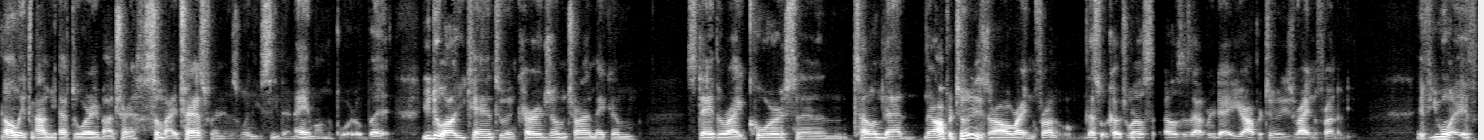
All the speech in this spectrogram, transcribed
The only time you have to worry about trans- somebody transferring is when you see their name on the portal. But you do all you can to encourage them, try and make them stay the right course, and tell them that their opportunities are all right in front of them. That's what Coach Wells tells us every day. Your opportunities right in front of you. If you want, if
